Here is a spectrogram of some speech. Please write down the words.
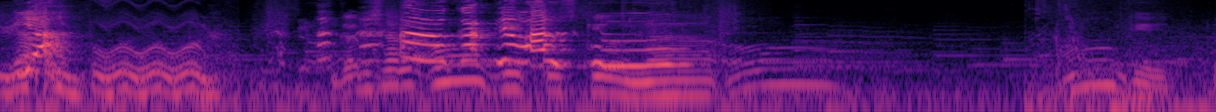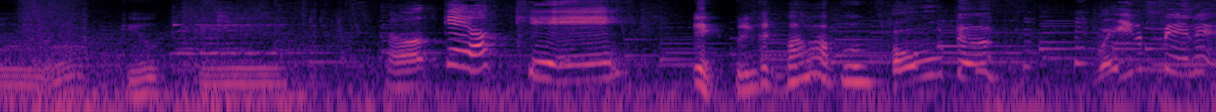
Ya, Ya. ampun, wow, wow, wow. Nggak bisa oh, kan dia gitu langsung. skillnya. Oh. Oh, gitu. Oke, oke. Oke oke. Eh, peringkat bawah aku. Hold up. Wait a minute.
